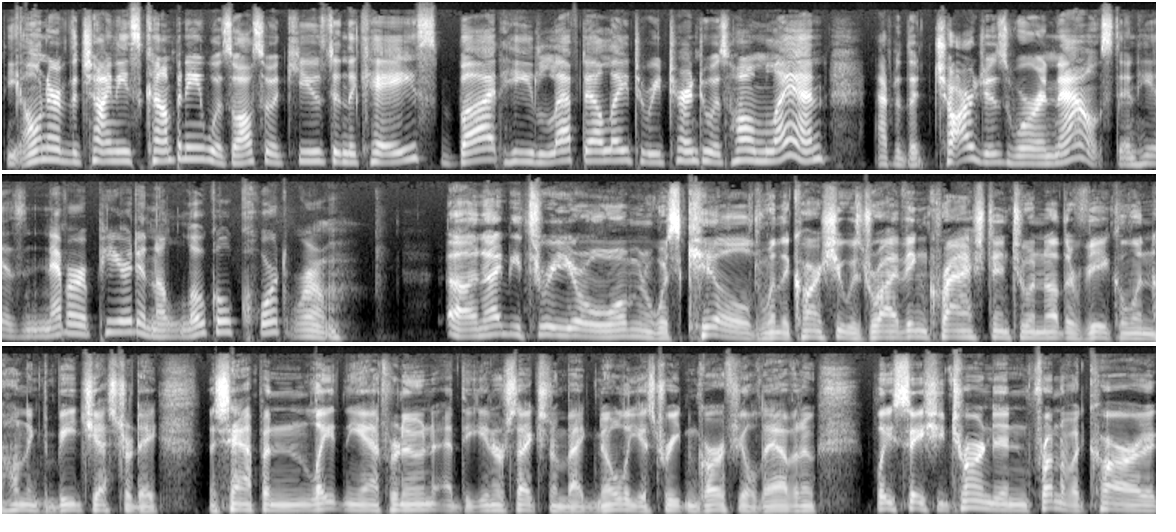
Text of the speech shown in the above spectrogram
The owner of the Chinese company was also accused in the case, but he left LA to return to his homeland after the charges were announced, and he has never appeared in a local courtroom. A 93 year old woman was killed when the car she was driving crashed into another vehicle in Huntington Beach yesterday. This happened late in the afternoon at the intersection of Magnolia Street and Garfield Avenue. Police say she turned in front of a car,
